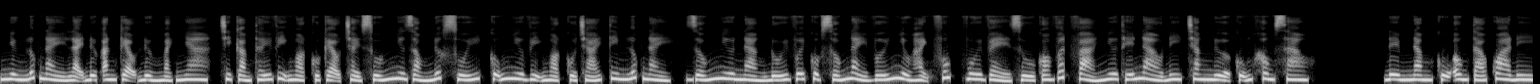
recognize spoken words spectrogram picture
nhưng lúc này lại được ăn kẹo đường mạch nha, chỉ cảm thấy vị ngọt của kẹo chảy xuống như dòng nước suối, cũng như vị ngọt của trái tim lúc này, giống như nàng đối với cuộc sống này với nhiều hạnh phúc vui vẻ dù có vất vả như thế nào đi chăng nữa cũng không sao. Đêm năm cụ ông táo qua đi,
